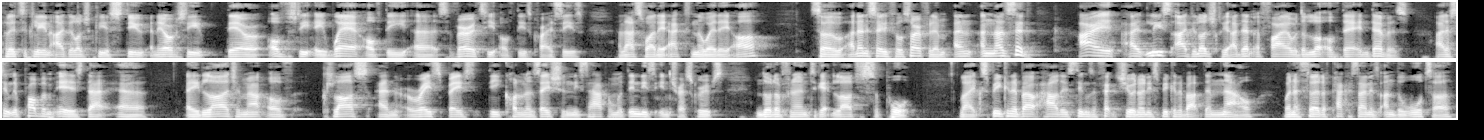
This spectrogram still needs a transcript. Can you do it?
politically and ideologically astute, and they obviously they are obviously aware of the uh, severity of these crises, and that's why they act in the way they are. So I don't necessarily feel sorry for them. And and as I said, I at least ideologically identify with a lot of their endeavors. I just think the problem is that uh, a large amount of class and race based decolonization needs to happen within these interest groups in order for them to get larger support. Like speaking about how these things affect you and only speaking about them now when a third of Pakistan is underwater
